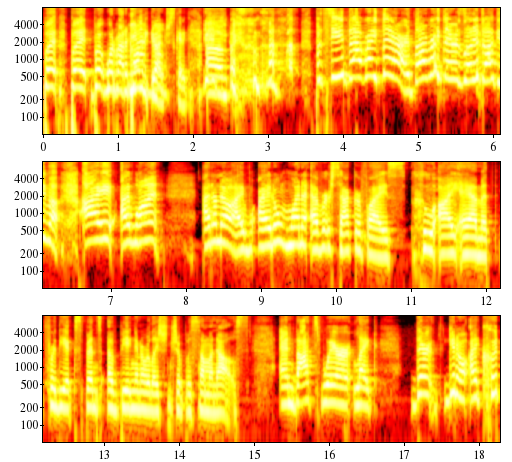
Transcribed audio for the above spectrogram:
but but but what about a comedy? no. No, I'm just kidding. Um but see that right there. That right there is what I'm talking about. I I want I don't know. I I don't want to ever sacrifice who I am at, for the expense of being in a relationship with someone else. And that's where like there you know, I could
